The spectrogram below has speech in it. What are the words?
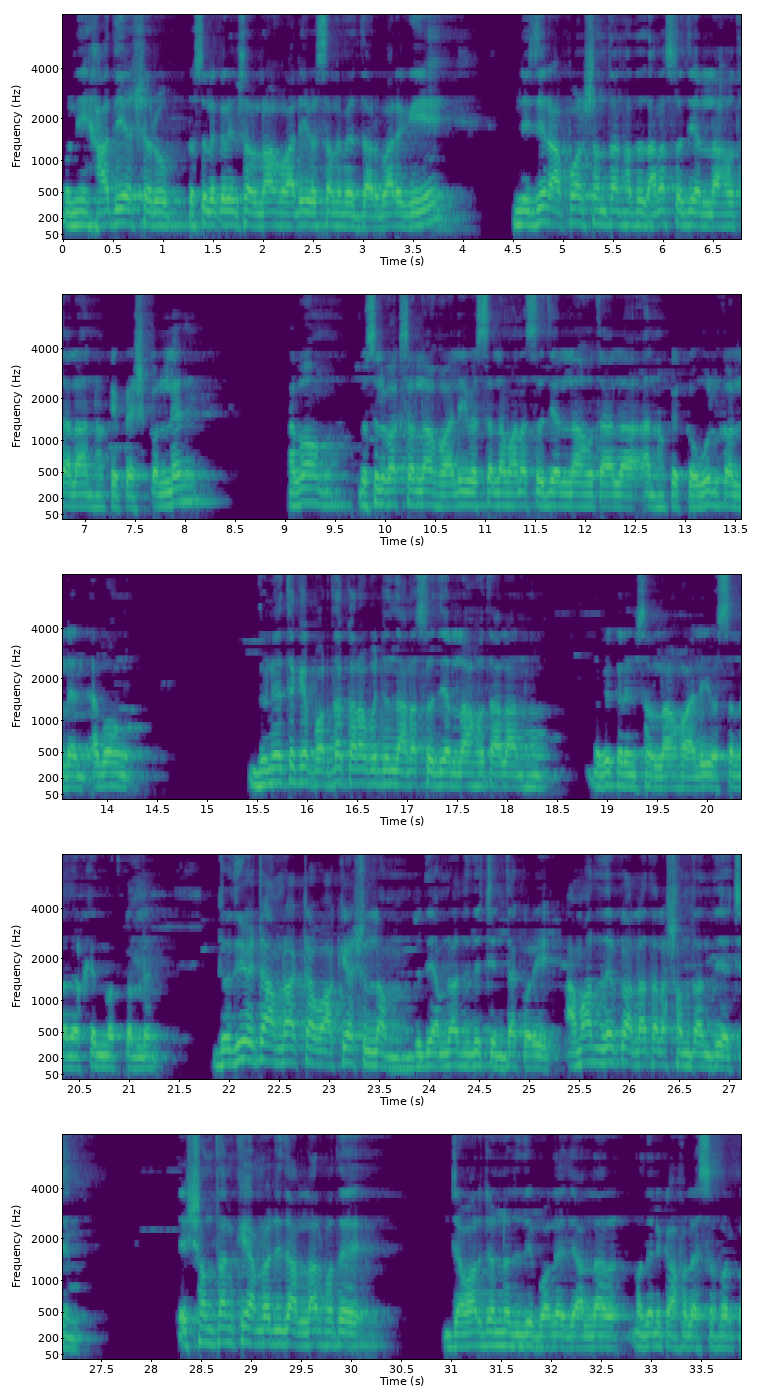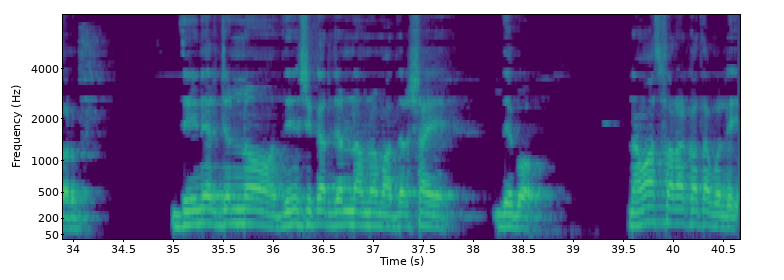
উনি হাদিয়া স্বরূপ রসুল করিম সাল্লাহ আলী আসাল্লামের দরবারে গিয়ে নিজের আপন সন্তান হজরত আনাসদি আল্লাহ তালাহকে পেশ করলেন। এবং রসুল সাল্লাহ আলী ওসাল্লাম আনাসদি আল্লাহ তালা আনহকে কবুল করলেন এবং দুনিয়া থেকে পর্দা করা পর্যন্ত আনাসদি আল্লাহ তালা আনহু নবী করিম সাল্লাহ আলী ওসাল্লামের খেদমত করলেন। যদিও এটা আমরা একটা ওয়াকিয়া শুনলাম, যদি আমরা যদি চিন্তা করি, আমাদেরকে আল্লাহ তালা সন্তান দিয়েছেন। এই সন্তানকে আমরা যদি আল্লাহর পথে যাওয়ার জন্য যদি বলে যে আল্লাহর মাদানী কাফলায় সফর করব, দিনের জন্য, দিন শিকার জন্য আমরা মাদ্রাসায় দেব নামাজ পড়ার কথা বলি,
